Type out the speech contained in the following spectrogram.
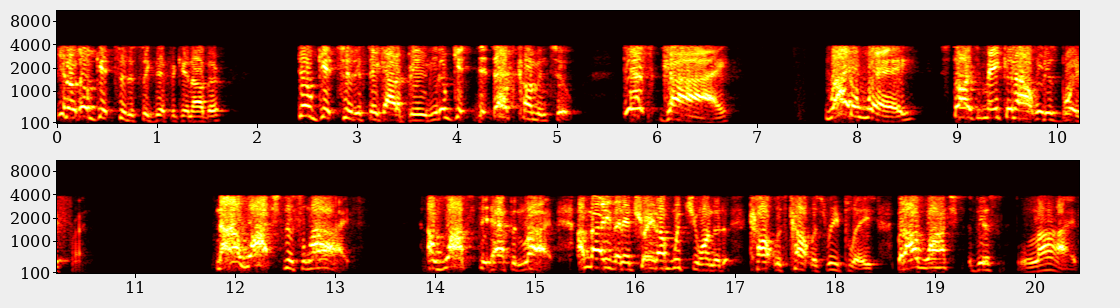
you know, they'll get to the significant other. They'll get to it if they got a baby. They'll get that's coming too. This guy, right away, starts making out with his boyfriend. Now I watched this live. I watched it happen live. I'm not even in train. I'm with you on the countless, countless replays. But I watched this live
